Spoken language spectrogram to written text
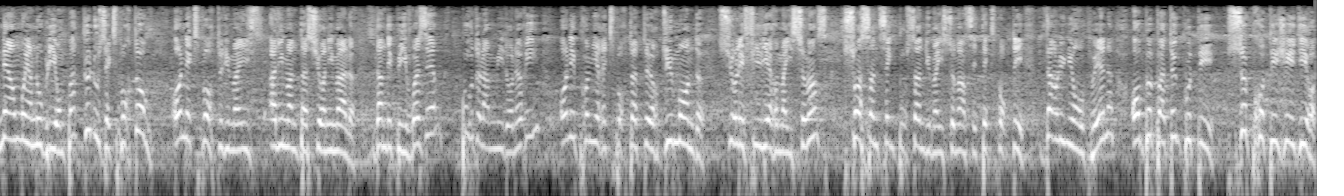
Néanmoins, n'oublions pas que nous exportons. On exporte du maïs, alimentation animale, dans des pays voisins pour de la midonnerie. On est premier exportateur du monde sur les filières maïs-semences. 65% du maïs-semence est exporté dans l'Union européenne. On ne peut pas d'un côté se protéger et dire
